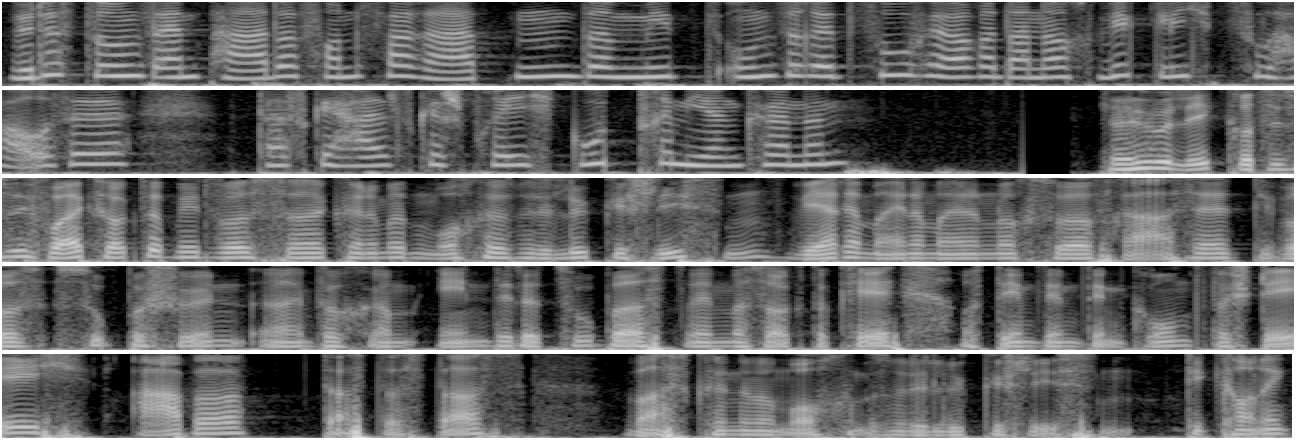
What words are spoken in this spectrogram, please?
würdest du uns ein paar davon verraten, damit unsere Zuhörer dann auch wirklich zu Hause das Gehaltsgespräch gut trainieren können? Ja, ich überlege gerade, das, was ich vorher gesagt habe, mit was äh, können wir denn machen, dass wir die Lücke schließen, wäre meiner Meinung nach so eine Phrase, die was super schön äh, einfach am Ende dazu passt, wenn man sagt, okay, aus dem, dem, dem Grund verstehe ich, aber das, das, das, was können wir machen, dass wir die Lücke schließen? Die kann in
